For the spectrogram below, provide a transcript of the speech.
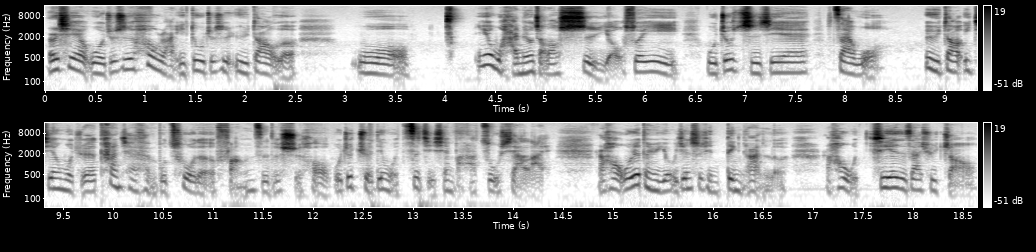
而且我就是后来一度就是遇到了我，因为我还没有找到室友，所以我就直接在我。遇到一间我觉得看起来很不错的房子的时候，我就决定我自己先把它租下来，然后我就等于有一件事情定案了，然后我接着再去找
